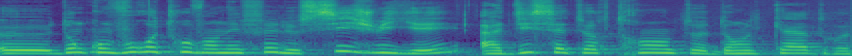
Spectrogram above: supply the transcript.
Euh, donc, on vous retrouve en effet le 6 juillet à 17h30 dans le cadre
